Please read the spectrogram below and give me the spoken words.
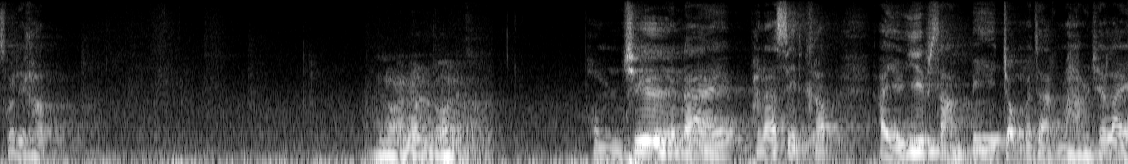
สวัสดีครับลองแนะนำตัวหน่อยครับ ผมชื่อนายพนสิทธิ์ครับ อายุ 23 ปี จบมาจากมหาวิทยาลัย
